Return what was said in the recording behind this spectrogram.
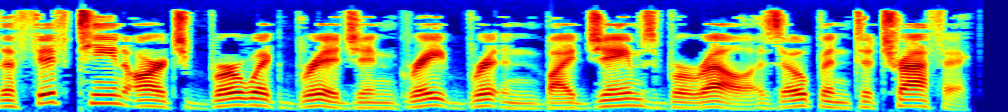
The 15-arch Berwick Bridge in Great Britain by James Burrell is open to traffic.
